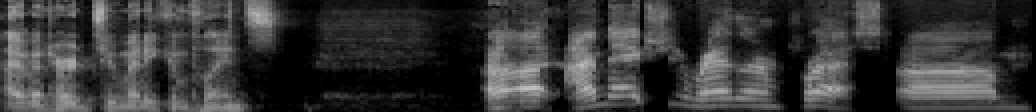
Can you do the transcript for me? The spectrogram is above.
I haven't heard too many complaints. Uh, I'm actually rather impressed. Um,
